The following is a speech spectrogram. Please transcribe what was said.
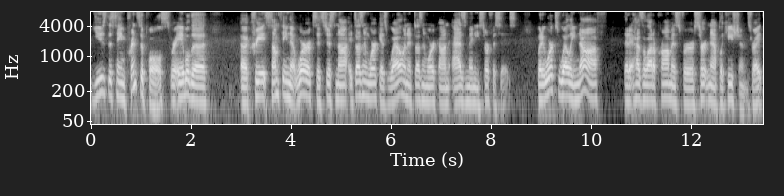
use the same principles. We're able to uh, create something that works. It's just not, it doesn't work as well and it doesn't work on as many surfaces. but it works well enough that it has a lot of promise for certain applications, right?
